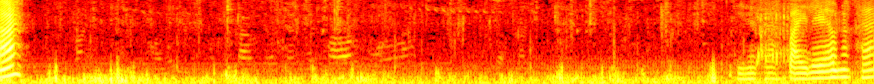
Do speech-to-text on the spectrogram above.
ฮะนี่นะคะไปแล้วนะคะ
